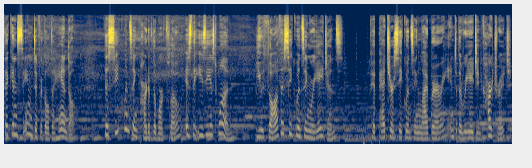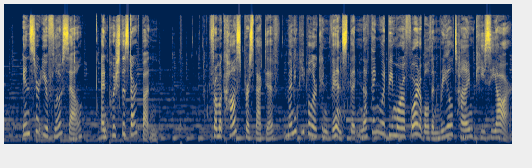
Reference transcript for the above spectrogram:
that can seem difficult to handle, the sequencing part of the workflow is the easiest one you thaw the sequencing reagents, pipette your sequencing library into the reagent cartridge, insert your flow cell, and push the start button. From a cost perspective, many people are convinced that nothing would be more affordable than real-time PCR,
